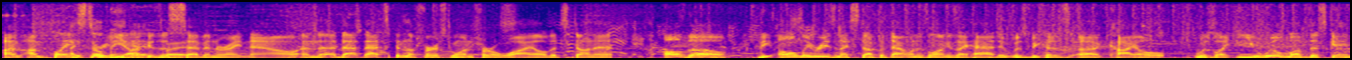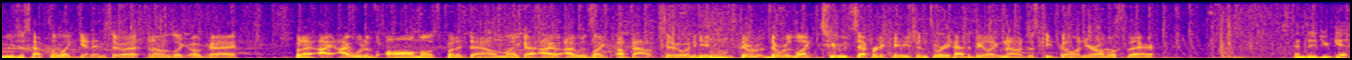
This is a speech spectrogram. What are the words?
I'm, I'm playing I still through beat it, Yakuza but- 7 right now, and th- that that's been the first one for a while that's done it. Although the only reason I stuck with that one as long as I had it was because uh, Kyle was like, "You will love this game. You just have to like get into it," and I was like, "Okay." But I, I, I would have almost put it down. Like I, I I was like about to, and he hmm. there there was like two separate occasions where he had to be like, "No, just keep going. You're almost there." And did you get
